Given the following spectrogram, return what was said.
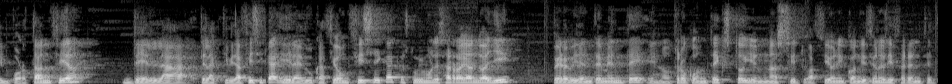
importancia de la, de la actividad física y de la educación física que estuvimos desarrollando allí, pero evidentemente en otro contexto y en una situación y condiciones diferentes.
